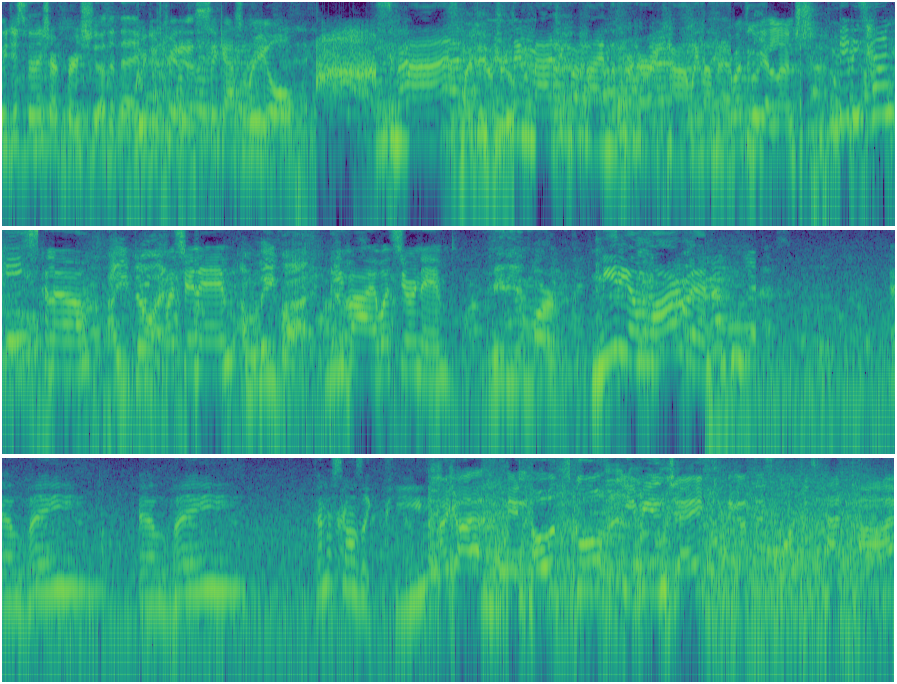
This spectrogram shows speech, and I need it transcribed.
We just finished our first shoot of the day. We just created a sick ass reel. This is Matt. This is my debut. The magic behind the For Her account. We love him. We're about to go get lunch. Baby's hankies. Hello. How you doing? What's your name? I'm Levi. Levi. What's your name? Medium Marvin. Medium Marvin. LA. LA. Kind of smells like pee. I got an old school PB&J. I got this gorgeous pad thai.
